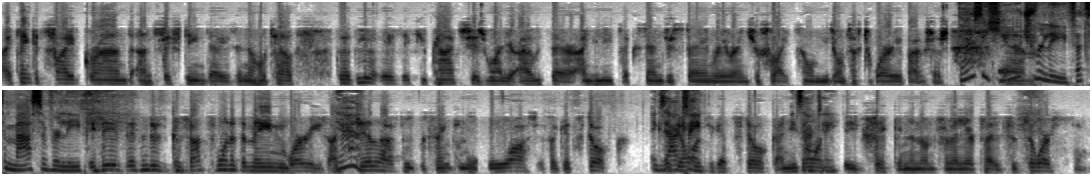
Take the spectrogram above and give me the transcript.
I think it's five grand and fifteen days in a hotel. The idea is if you catch it while you're out there and you need to extend your stay and rearrange your flights home, you don't have to worry about it. That is a huge Um, relief. That's a massive relief. It is, isn't it? Because that's one of the main worries. I still have people thinking, what if I get stuck? Exactly. You don't want to get stuck and you don't want to be sick in an unfamiliar place. It's the worst thing.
